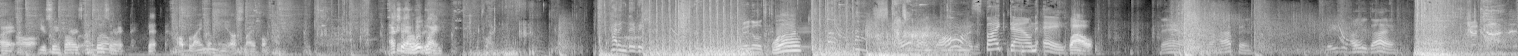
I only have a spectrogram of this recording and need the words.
All right. Oh, You swing far, swing close. All right. Bet. I'll blind him and I'll snipe him. Actually, I would blind. Cutting their vision. Reload. What? Oh my god. Spike down A. Wow. Damn, what happened? How'd you die? You're done.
